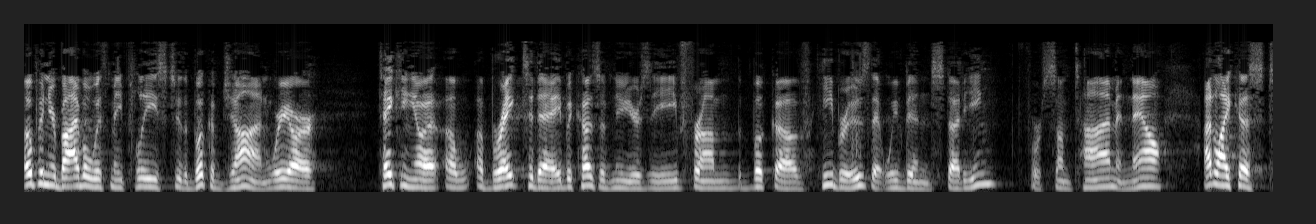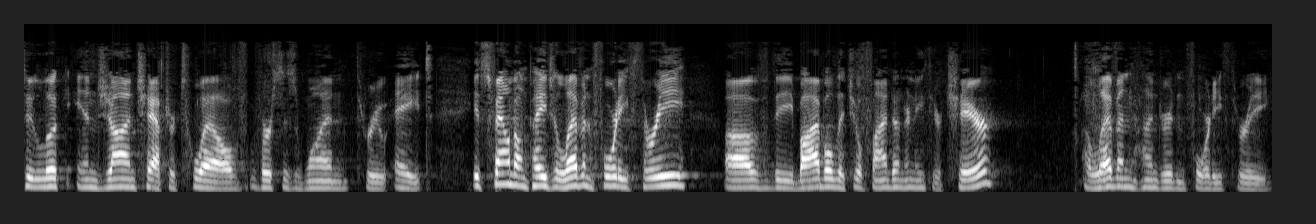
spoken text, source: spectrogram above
Open your Bible with me, please, to the book of John. We are taking a, a, a, break today because of New Year's Eve from the book of Hebrews that we've been studying for some time. And now I'd like us to look in John chapter 12, verses 1 through 8. It's found on page 1143 of the Bible that you'll find underneath your chair. 1143.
